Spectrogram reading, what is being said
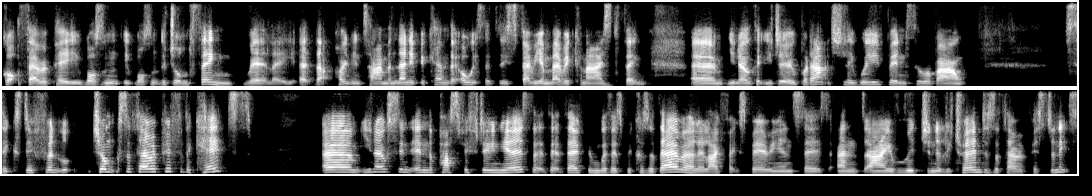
got therapy. It wasn't it wasn't the done thing really at that point in time, and then it became that oh, it's this very Americanized thing, um, you know that you do. But actually, we've been through about six different chunks of therapy for the kids um, you know, in, in the past 15 years that, that they've been with us because of their early life experiences. And I originally trained as a therapist, and it's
